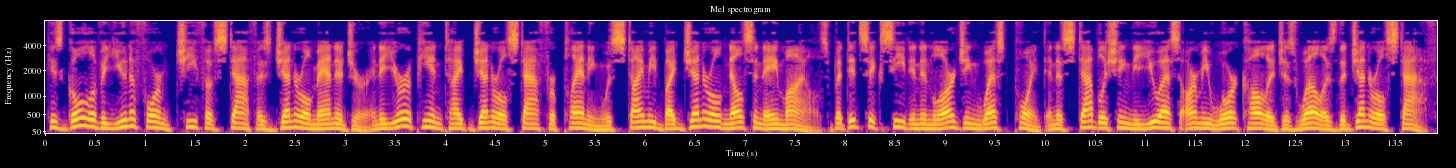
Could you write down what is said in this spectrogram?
His goal of a uniformed Chief of Staff as General Manager and a European-type General Staff for planning was stymied by General Nelson A. Miles but did succeed in enlarging West Point and establishing the U.S. Army War College as well as the General Staff.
